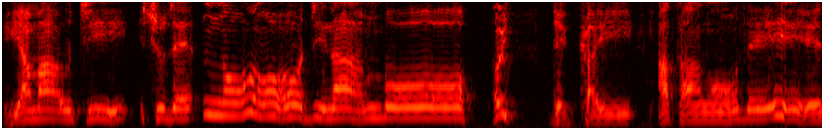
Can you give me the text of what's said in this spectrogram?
山内修善の次男坊。はい。でっかい赤子で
